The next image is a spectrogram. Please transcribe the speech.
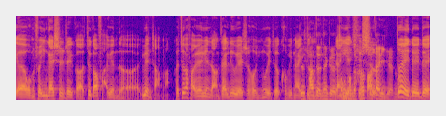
呃我们说应该是这个最高法院的院长嘛，可最高法院院长在六月时候因为这个 COVID-19 他的那个总统的合法代理人，对对对。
